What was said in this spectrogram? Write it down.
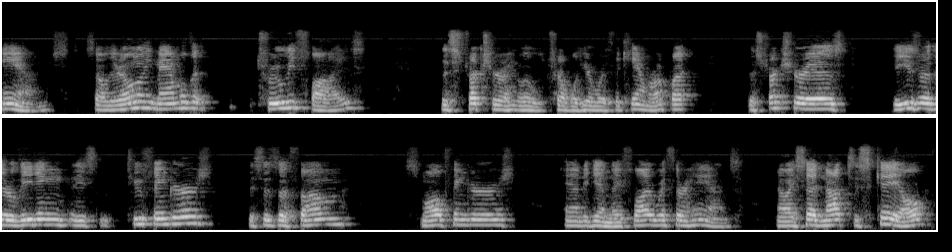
hands. So they're the only mammal that truly flies. The structure, I have a little trouble here with the camera, but the structure is these are their leading, these two fingers. This is a thumb, small fingers, and again, they fly with their hands. Now I said not to scale.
